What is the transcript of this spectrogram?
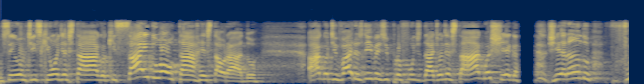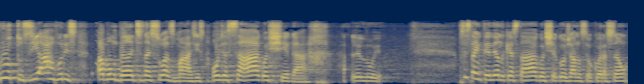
O Senhor diz que onde está a água que sai do altar restaurado, água de vários níveis de profundidade, onde esta água chega, gerando frutos e árvores abundantes nas suas margens, onde essa água chegar. Aleluia. Você está entendendo que esta água chegou já no seu coração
